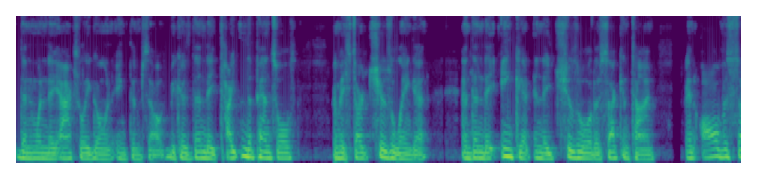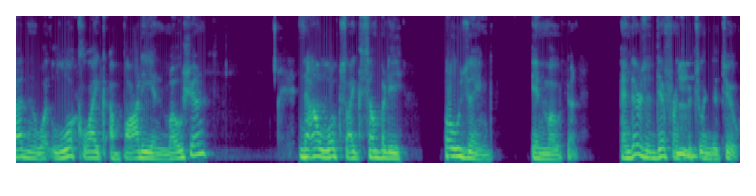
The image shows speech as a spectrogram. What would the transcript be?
than when they actually go and ink themselves because then they tighten the pencils and they start chiseling it and then they ink it and they chisel it a second time and all of a sudden what looked like a body in motion now looks like somebody posing in motion and there's a difference Hmm. between the two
